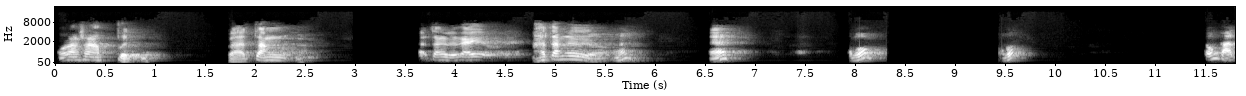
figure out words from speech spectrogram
orang sabet batang batang kayak batang itu ya Eh? Apa? Apa? Tongkat.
